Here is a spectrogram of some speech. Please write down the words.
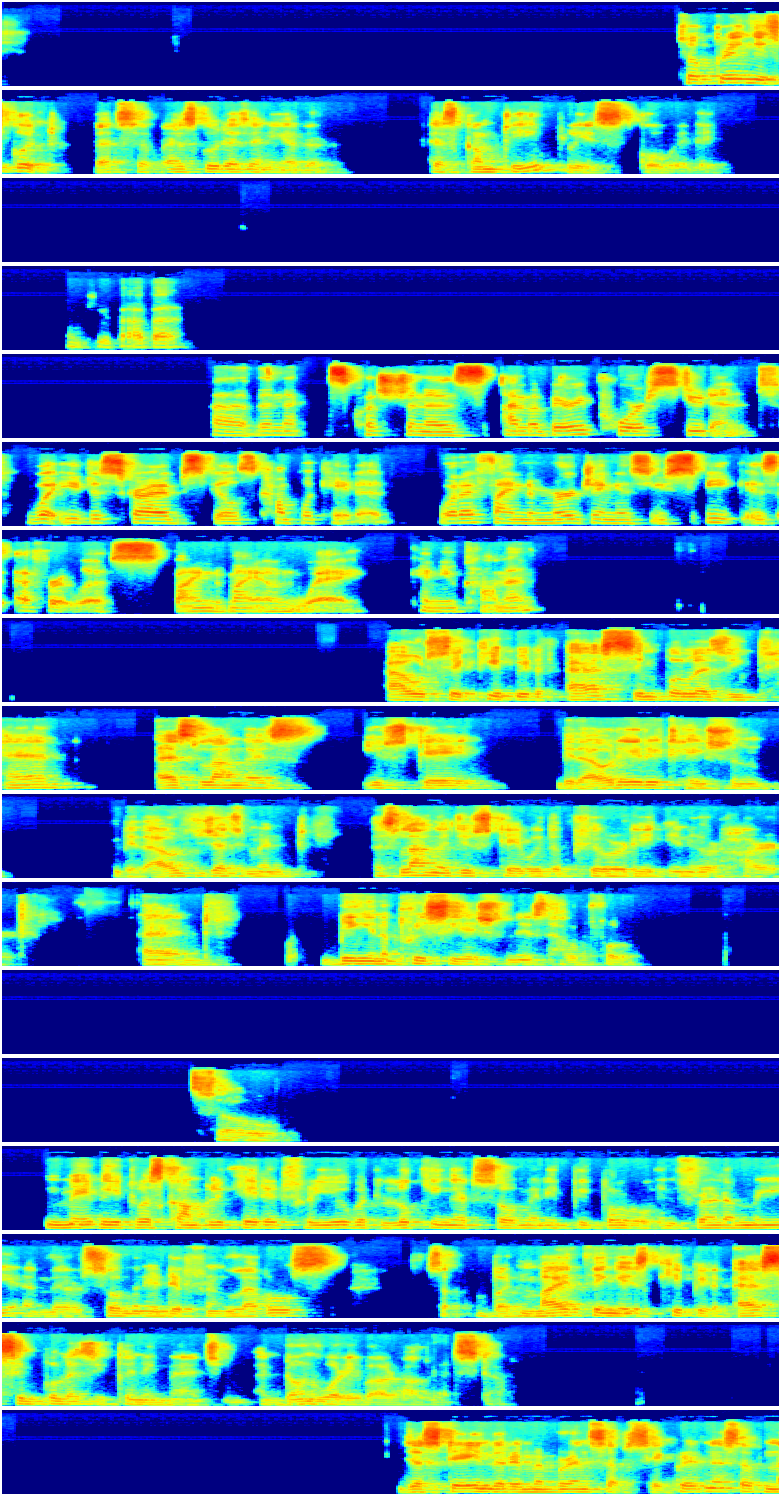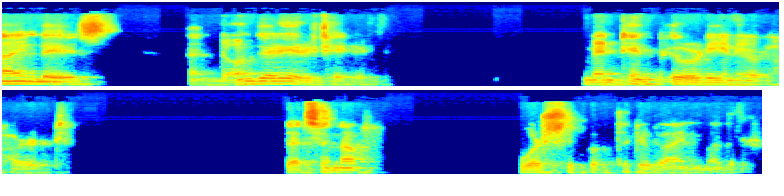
So, Kring is good. That's as good as any other. It has come to you, please go with it. Thank you, Baba. Uh, the next question is I'm a very poor student. What you describe feels complicated. What I find emerging as you speak is effortless. Find my own way. Can you comment? I would say keep it as simple as you can, as long as you stay without irritation, without judgment, as long as you stay with the purity in your heart. And being in appreciation is helpful. So maybe it was complicated for you, but looking at so many people in front of me, and there are so many different levels. So, but my thing is keep it as simple as you can imagine and don't worry about all that stuff. Just stay in the remembrance of sacredness of nine days and don't get irritated. Maintain purity in your heart. That's enough worship of the Divine Mother.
